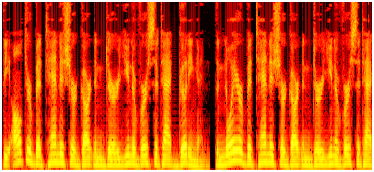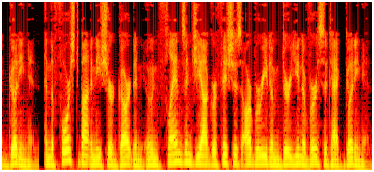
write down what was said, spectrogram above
the Alter Botanischer Garten der Universität Göttingen, the Neuer Botanischer Garten der Universität Göttingen, and the Forstbotanischer Garten und Pflanzengeographisches Arboretum der Universität Göttingen.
